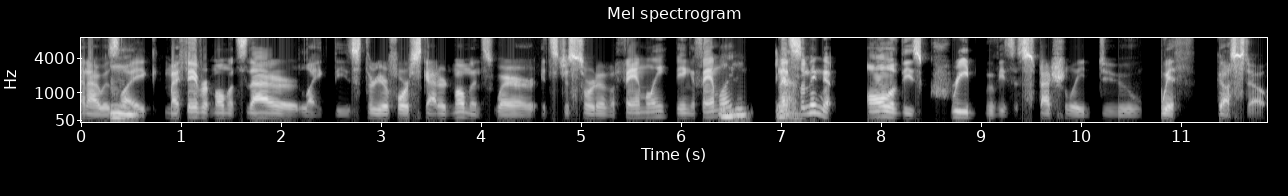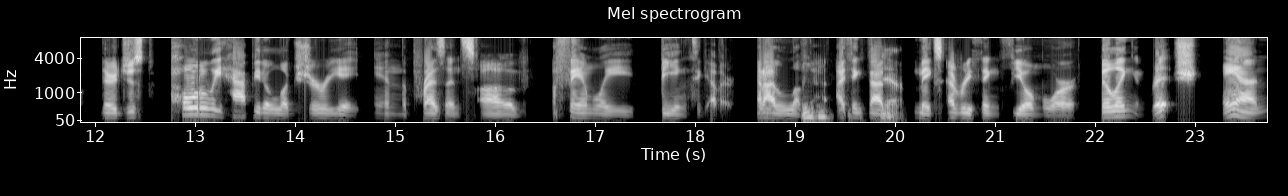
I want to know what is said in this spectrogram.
And I was Mm. like, my favorite moments of that are like these three or four scattered moments where it's just sort of a family being a family. Mhm. And Yeah. that's something that all of these Creed movies, especially, do with gusto. They're just totally happy to luxuriate in the presence of a family being together. And I love Mhm. that. I think that Yeah. makes everything feel more filling and rich. And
